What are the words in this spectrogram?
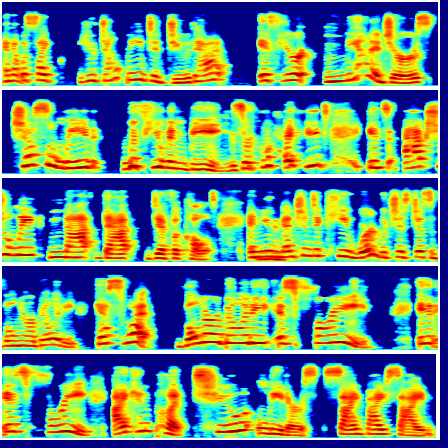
and it was like you don't need to do that if your managers just lead with human beings, right? It's actually not that difficult. And you mm-hmm. mentioned a key word, which is just vulnerability. Guess what? Vulnerability is free. It is free. I can put two leaders side by side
